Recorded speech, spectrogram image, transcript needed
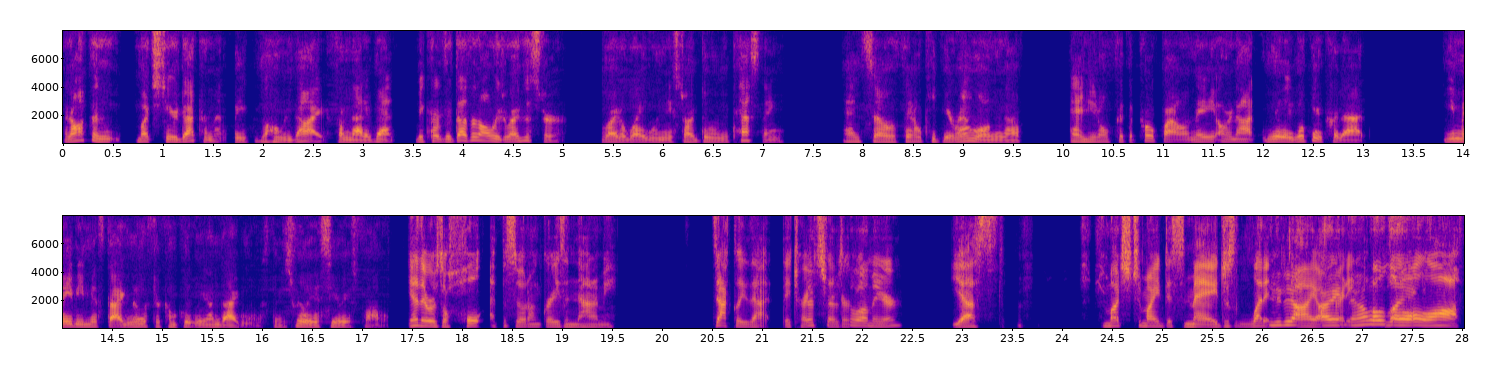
And often much to your detriment, you can go home and die from that event because it doesn't always register right away when they start doing the testing. And so if they don't keep you around long enough and you don't fit the profile and they are not really looking for that, you may be misdiagnosed or completely undiagnosed. And it's really a serious problem. Yeah, there was a whole episode on Grey's Anatomy. Exactly that. They tried That's to send her. still on the air. Yes. Much to my dismay, just let it You did- die I already. know, Let it like- all off.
